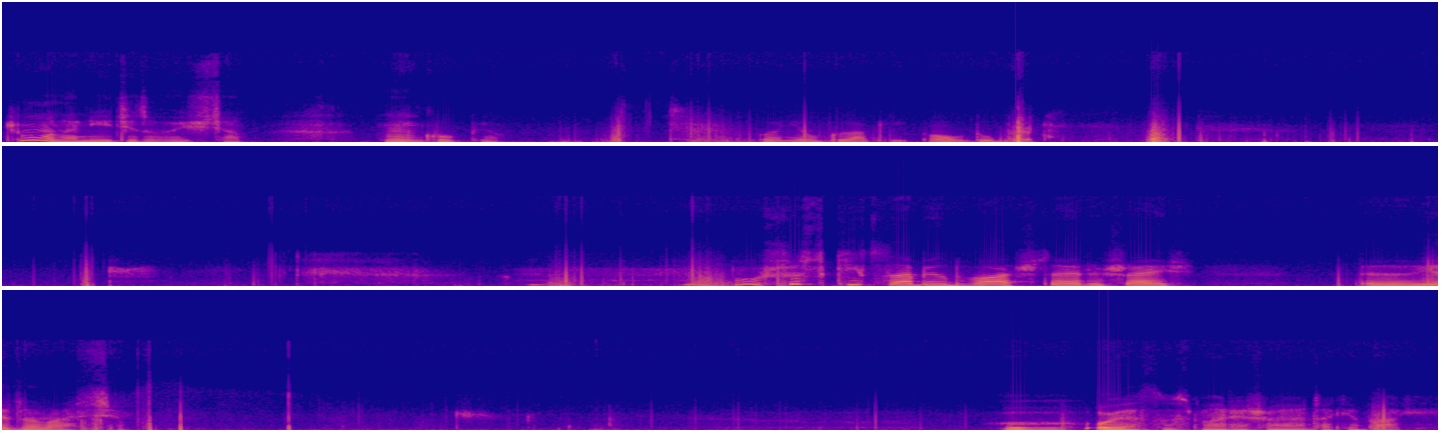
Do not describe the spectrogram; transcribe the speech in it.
Czemu ona nie idzie do wyjścia? No głupio. Gonię klaki. O, dobrze. No, wszystkich zabił 2, 4, 6, yy, 11. O Jezus Maria, że mają takie bugi.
